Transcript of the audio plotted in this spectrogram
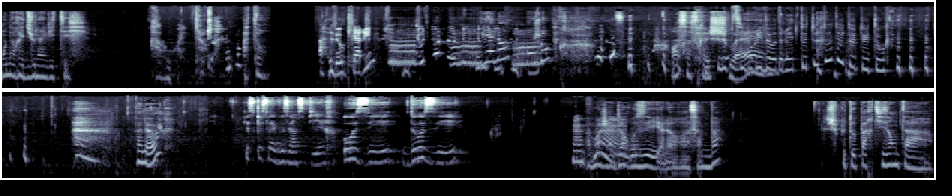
On aurait dû l'inviter. Ah ouais. Attends. Allô, Karine? Oui, allô? Bonjour Oh, ça serait Le petit bruit chouette d'Audrey. Tout, tout, tout, tout, tout, tout, tout. Alors? Qu'est-ce que ça vous inspire? Oser, doser. Ah, Moi, j'adore oser, alors euh, ça me va. Je suis plutôt partisante à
